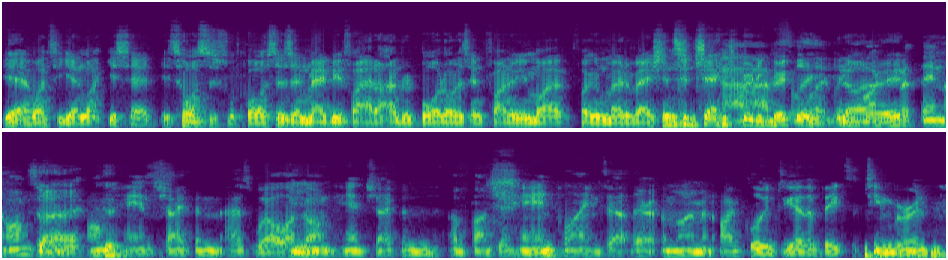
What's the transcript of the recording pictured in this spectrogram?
yeah, once again, like you said, it's horses for courses. And maybe if I had 100 board orders in front of me, my fucking motivations would change Ah, pretty quickly. You absolutely. know what I mean? But then I'm So- doing, I'm hand shaping as well. Like Mm. I'm hand shaping a bunch of hand planes out there at the moment. I glued together beats of timber and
